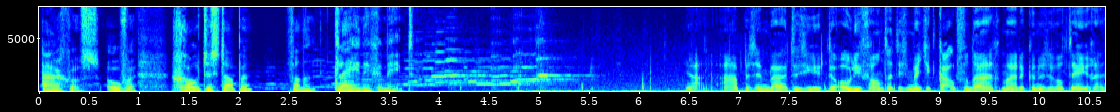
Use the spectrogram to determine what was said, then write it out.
Argos over grote stappen van een kleine gemeente. Ja, de apen zijn buiten, zie ik. De olifanten. Het is een beetje koud vandaag, maar daar kunnen ze wel tegen.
